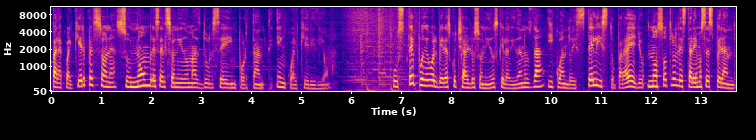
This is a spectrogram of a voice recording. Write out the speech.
Para cualquier persona, su nombre es el sonido más dulce e importante en cualquier idioma. Usted puede volver a escuchar los sonidos que la vida nos da y cuando esté listo para ello, nosotros le estaremos esperando.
